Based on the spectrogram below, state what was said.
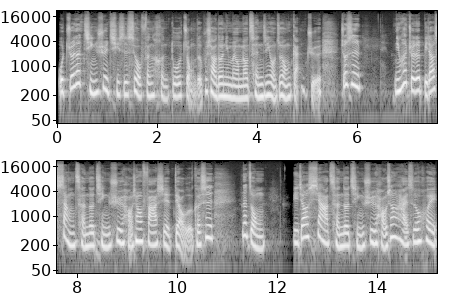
我觉得情绪其实是有分很多种的，不晓得你们有没有曾经有这种感觉，就是。你会觉得比较上层的情绪好像发泄掉了，可是那种比较下层的情绪好像还是会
